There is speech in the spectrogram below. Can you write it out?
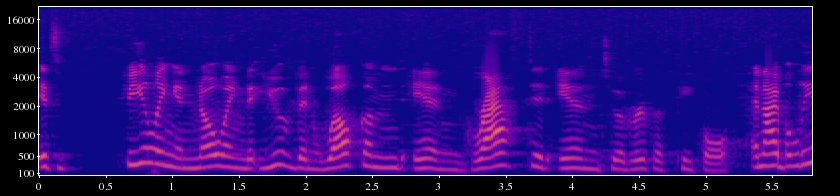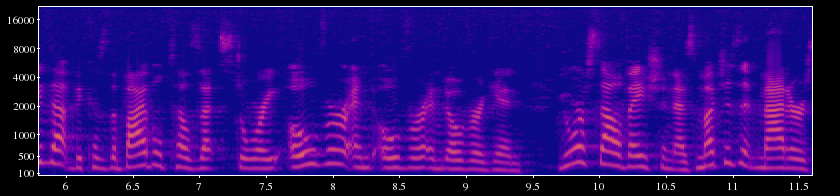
It's feeling and knowing that you have been welcomed in, grafted into a group of people. And I believe that because the Bible tells that story over and over and over again. Your salvation, as much as it matters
